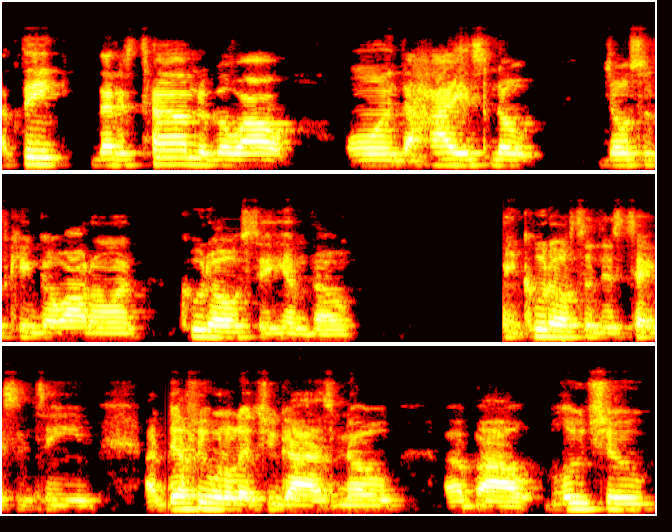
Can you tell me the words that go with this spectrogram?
I think that it's time to go out on the highest note Joseph can go out on. Kudos to him, though. And kudos to this Texan team. I definitely want to let you guys know about Blue Chew.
